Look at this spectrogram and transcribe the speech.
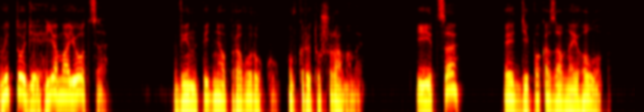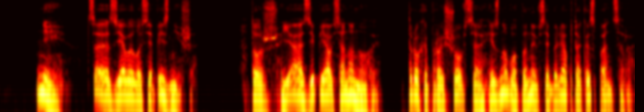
Відтоді я маю отця. Він підняв праву руку, вкриту шрамами. І це? Едді показав на його лоб. Ні, це з'явилося пізніше. Тож я зіп'явся на ноги, трохи пройшовся і знову опинився біля аптеки Спенсера.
